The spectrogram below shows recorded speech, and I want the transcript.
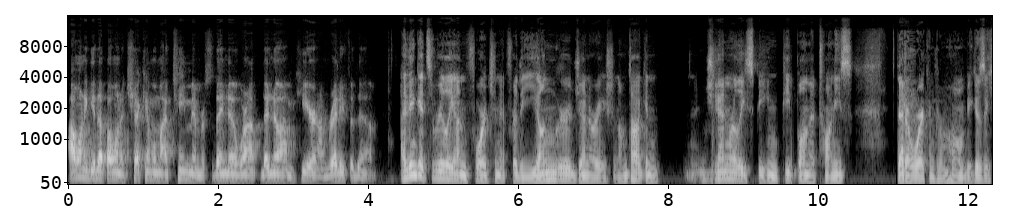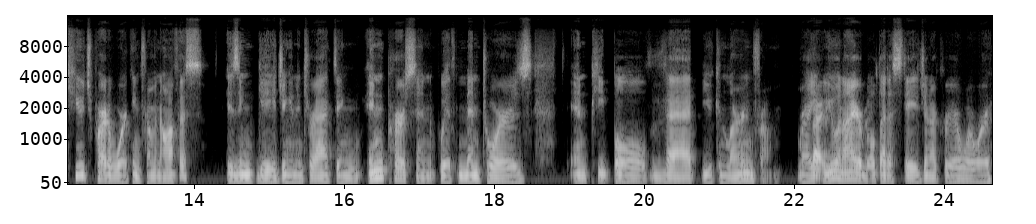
I want to get up. I want to check in with my team members so they know where I'm, they know I'm here and I'm ready for them. I think it's really unfortunate for the younger generation. I'm talking generally speaking, people in their 20s that are working from home because a huge part of working from an office is engaging and interacting in person with mentors and people that you can learn from. right? right? You and I are both at a stage in our career where we're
